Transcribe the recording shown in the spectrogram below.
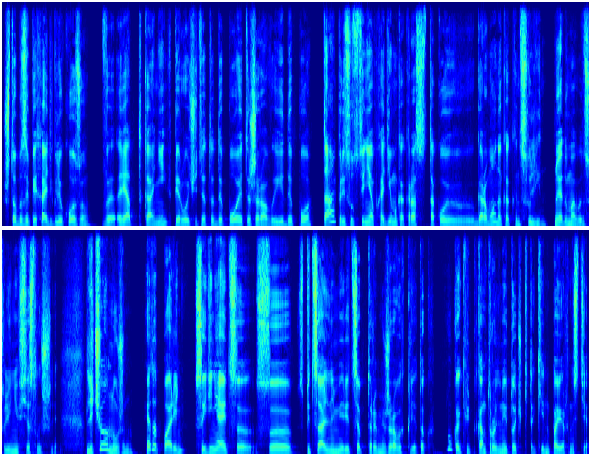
чтобы запихать глюкозу в ряд тканей, в первую очередь это депо, это жировые депо, там присутствие необходимо как раз такой гормона, как инсулин. Ну, я думаю, об инсулине все слышали. Для чего он нужен? Этот парень соединяется с специальными рецепторами жировых клеток, ну, какие-то контрольные точки такие на поверхности,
